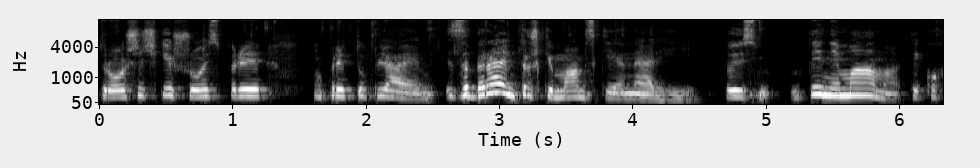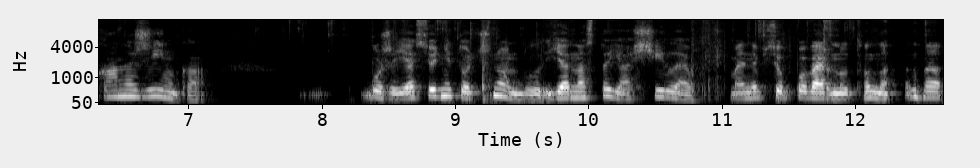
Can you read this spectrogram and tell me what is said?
трошечки щось при, притупляємо. Забираємо трошки мамські енергії. Тобто, ти не мама, ти кохана жінка. Боже, я сьогодні точно ну, я настоящий лев. У мене все повернуто на, на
